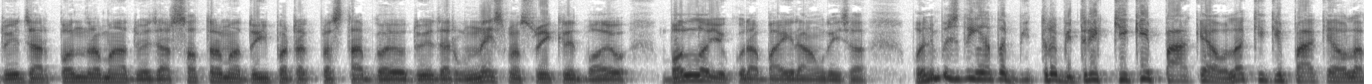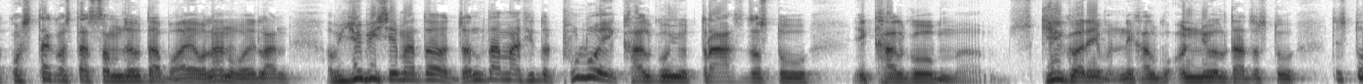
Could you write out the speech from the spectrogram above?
दुई हजार पन्ध्रमा दुई हजार सत्रमा दुई पटक प्रस्ताव गयो दुई हजार उन्नाइसमा स्वीकृत भयो बल्ल यो कुरा बाहिर आउँदैछ। भनेपछि त यहाँ त भित्रभित्रै के के पाक्या होला के के पाक्या होला कस्ता कस्ता सम्झौता भयो होलान् होलान्। अब यो विषयमा त जनतामाथि त ठुलो एक खालको यो त्रास जस्तो एक खालको के गरे भन्ने खालको अन्यलता जस्तो त्यस्तो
